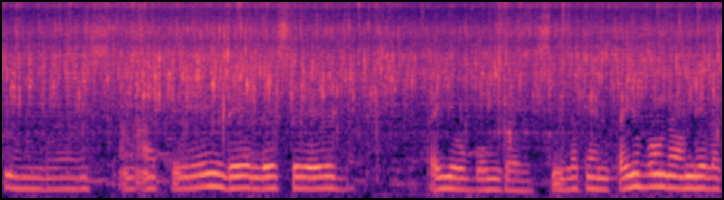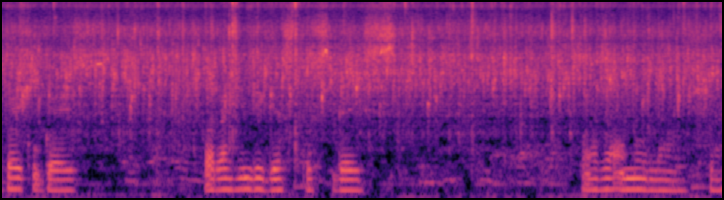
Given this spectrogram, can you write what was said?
Ayan guys. Ang ating delised tayubong guys. Nilagyan. Tayubong na nilagay ko guys. Para hindi gastos guys. Para ano lang siya.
